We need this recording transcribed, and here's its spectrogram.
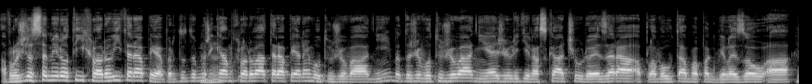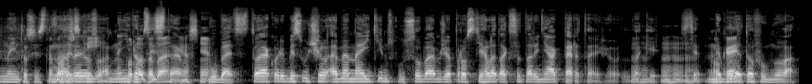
A vložil jsem mi do té chladové terapie, proto tomu mm-hmm. říkám chladová terapie nebo otužování, protože otužování je, že lidi naskáčou do jezera a plavou tam a pak vylezou a není to systematický, a není to systém jasně. vůbec. To je jako kdybys učil MMA tím způsobem, že prostě hele, tak se tady nějak perte, že? Mhm, taky mm-hmm. prostě nebude okay. to fungovat.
